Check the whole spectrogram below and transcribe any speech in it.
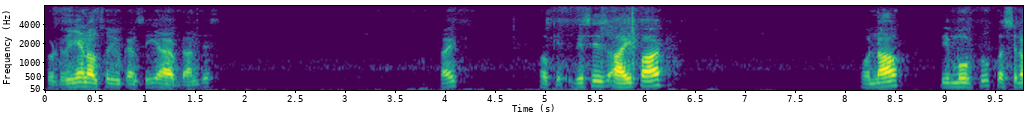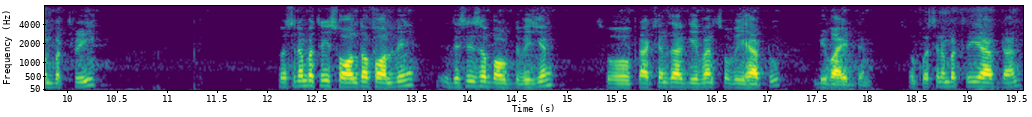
So division also you can see i have done this. Right? Okay this is i part. So now we move to question number 3 question number 3 solve the following. This is about division. So fractions are given so we have to divide them. So question number 3 i have done.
